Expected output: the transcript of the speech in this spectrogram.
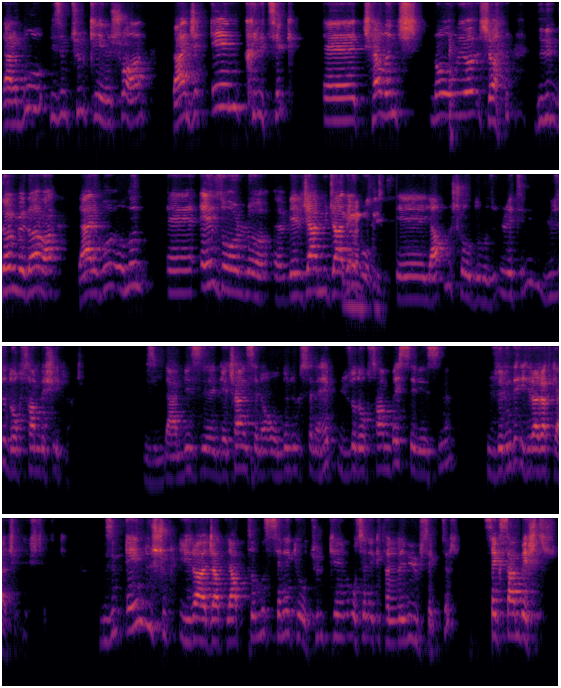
Yani bu bizim Türkiye'nin şu an bence en kritik e, challenge ne oluyor şu an dilim dönmedi ama yani bu onun e, en zorlu e, vereceğim mücadele bu. E, yapmış olduğumuz üretimin yüzde 95'i ihraç. Bizim yani biz e, geçen sene 10. sene hep yüzde 95 seviyesinin üzerinde ihracat gerçekleştirdik. Bizim en düşük ihracat yaptığımız sene ki o Türkiye'nin o seneki talebi yüksektir. 85'tir.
